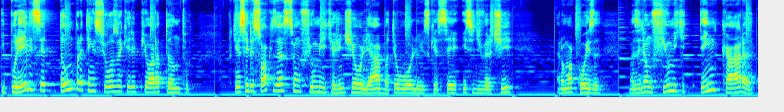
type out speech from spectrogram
e por ele ser tão pretencioso é que ele piora tanto. Porque se ele só quisesse ser um filme que a gente ia olhar, bater o olho, esquecer e se divertir, era uma coisa. Mas ele é um filme que tem cara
